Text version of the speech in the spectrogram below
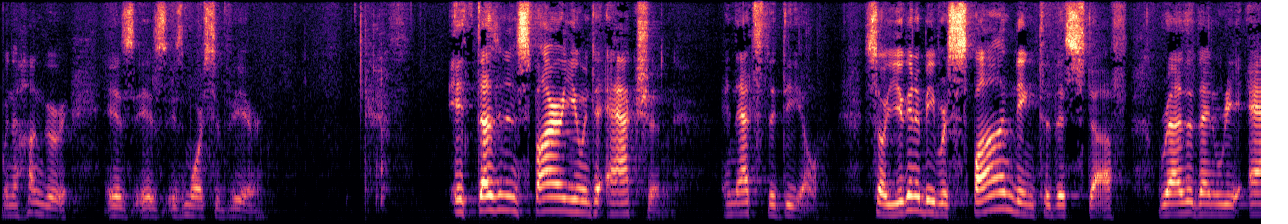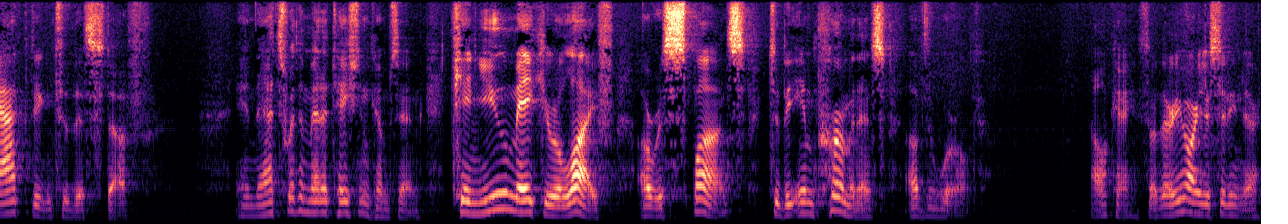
when the hunger is, is, is more severe. It doesn't inspire you into action, and that's the deal. So you're going to be responding to this stuff rather than reacting to this stuff. And that's where the meditation comes in. Can you make your life a response to the impermanence of the world? Okay, so there you are, you're sitting there.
